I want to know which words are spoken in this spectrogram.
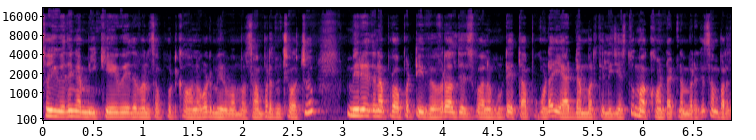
సో ఈ విధంగా మీకు ఏ విధమైన సపోర్ట్ కావాలన్నా కూడా మీరు మమ్మల్ని సంప్రదించవచ్చు. మీరు ఏదైనా ప్రాపర్టీ వివరాలు తెలుసుకోవాలనుకుంటే తప్ప తప్పకుండా యాడ్ నెంబర్ తెలియజేస్తూ మా కాంటాక్ట్ నెంబర్కి సంప్రదించండి.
